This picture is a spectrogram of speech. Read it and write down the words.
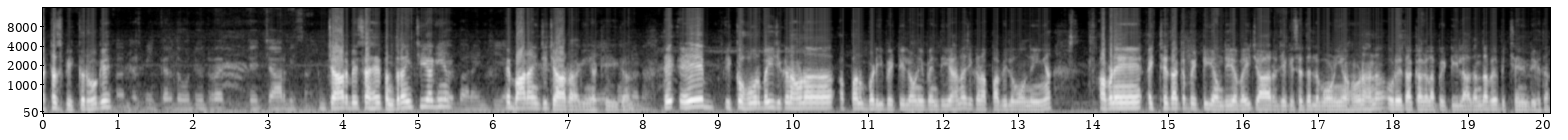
8 ਸਪੀਕਰ ਹੋ ਗਏ। ਅੱਠ ਸਪੀਕਰ ਦੋ ਟਿਊਟਰ ਤੇ ਚਾਰ ਬੇਸਾਂ। ਚਾਰ ਬੇਸਾਂ ਇਹ 15 ਇੰਚੀ ਆ ਗਈਆਂ? ਇਹ 12 ਇੰਚੀ ਇਹ 12 ਇੰਚੀ ਚਾਰ ਆ ਗਈਆਂ ਠੀਕ ਆ। ਤੇ ਇਹ ਇੱਕ ਹੋਰ ਬਈ ਜਿਕਣਾ ਹੁਣ ਆਪਾਂ ਨੂੰ ਬੜੀ ਪੇਟੀ ਲਾਉਣੀ ਪੈਂਦੀ ਆ ਹਨਾ ਜਿਕਣਾ ਆਪਾਂ ਵੀ ਲਵਾਉਂਦੇ ਆ। ਆਪਣੇ ਇੱਥੇ ਤੱਕ ਪੇਟੀ ਆਉਂਦੀ ਆ ਬਾਈ, ਚਾਰ ਜੇ ਕਿਸੇ ਤੇ ਲਵਾਉਣੀਆਂ ਹੋਣ, ਹਨਾ, ਉਰੇ ਤੱਕ ਅਗਲਾ ਪੇਟੀ ਲਾ ਦਿੰਦਾ ਫਿਰ ਪਿੱਛੇ ਨਹੀਂ ਦਿਖਦਾ।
